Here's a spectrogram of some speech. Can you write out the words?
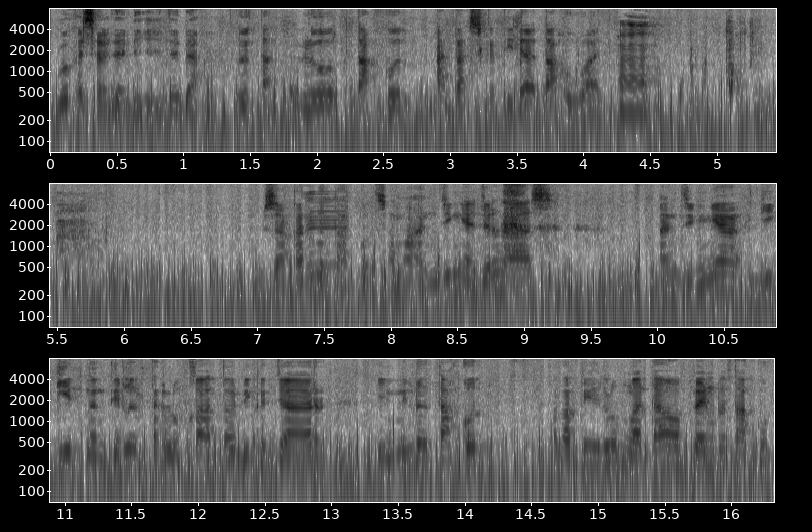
gua kesel jadi dah. Lu tak lu takut atas ketidaktahuan. Hmm. Misalkan lu takut sama anjing ya jelas. Anjingnya gigit nanti lu terluka atau dikejar. Ini lu takut tapi lu nggak tahu apa yang lu takut.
